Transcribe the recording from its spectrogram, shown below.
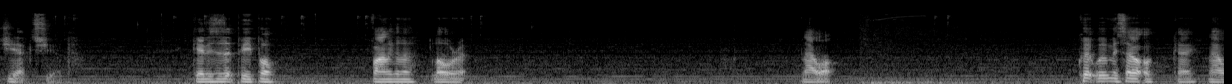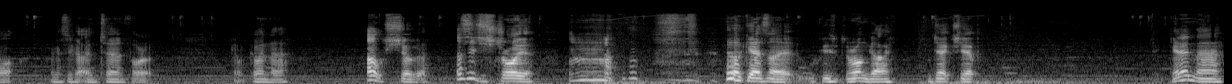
Eject ship. Okay, this is it, people. Finally gonna lower it. Now what? Quit miss out. Okay, now what? I guess we got in turn for it. Go, go in there. Oh, sugar. That's a destroyer. okay, that's not it. The wrong guy. Eject ship. Get in there.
